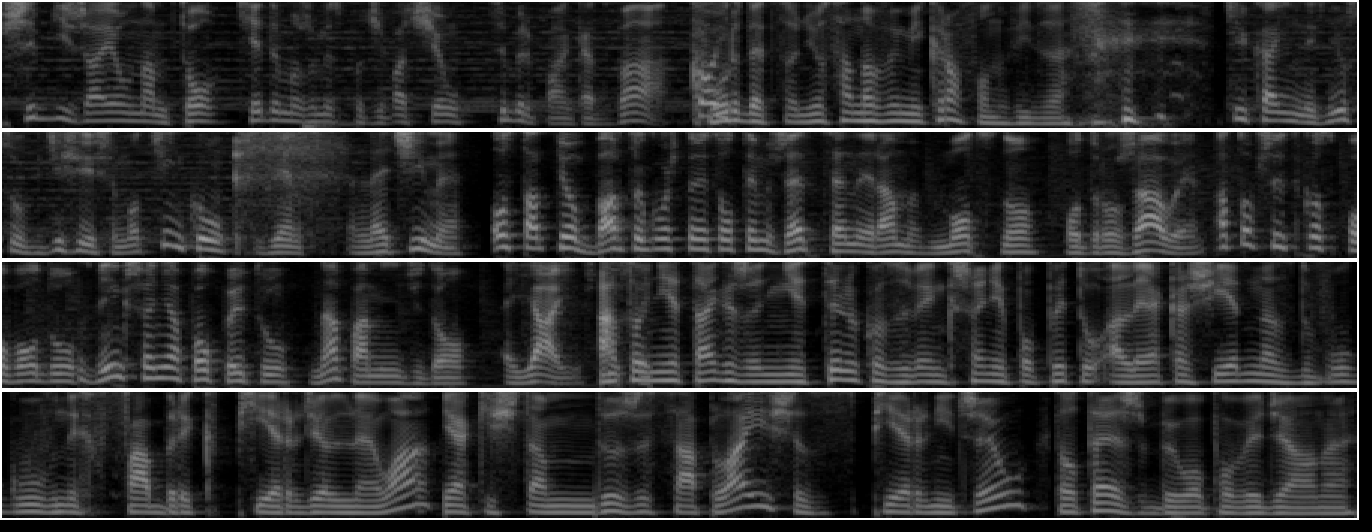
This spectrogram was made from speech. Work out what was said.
przybliżają nam to, kiedy możemy spodziewać się Cyberpunka 2. Kurde, co newsa nowy mikrofon widzę. kilka innych newsów w dzisiejszym odcinku, więc lecimy. Ostatnio bardzo głośno jest o tym, że ceny RAM mocno podrożały, a to wszystko z powodu zwiększenia popytu na pamięć do AI. A to sztucznej nie tak, że nie tylko zwiększenie popytu, ale jakaś jedna z dwóch głównych fabryk pierdzielnęła? Jakiś tam duży supply się spierniczył? To też było powiedziane.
